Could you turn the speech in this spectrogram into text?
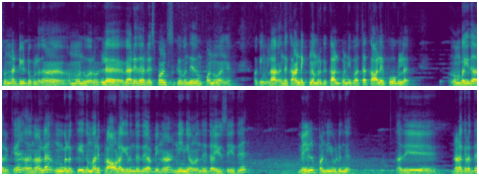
சொன்ன டேட்டுக்குள்ளே தான் அமௌண்ட் வரும். இல்லை வேறு ஏதாவது ரெஸ்பான்ஸுக்கு வந்து எதுவும் பண்ணுவாங்க. ஓகேங்களா? அந்த காண்டாக்ட் நம்பருக்கு கால் பண்ணி பார்த்தா காலே போகலை. ரொம்ப இதாக இருக்குது அதனால் உங்களுக்கு இது மாதிரி ப்ராப்ளம் இருந்தது அப்படின்னா நீங்கள் வந்து தயவுசெய்து மெயில் பண்ணி விடுங்க. அது நடக்கிறது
